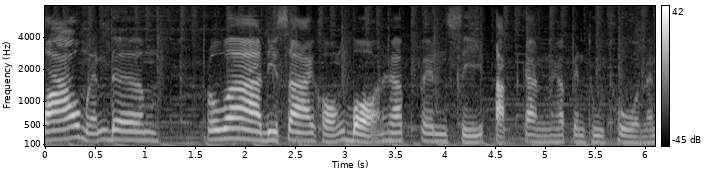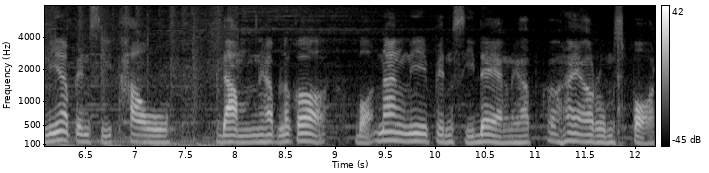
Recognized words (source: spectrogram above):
ว้าวเหมือนเดิม เพราะว่าดีไซน์ของเบาะนะครับเป็นสีตัดกันนะครับเป็นทูโทนอันนี้เป็นสีเทาดำนะครับ แล้วก็เบาะนั่งนี่เป็นสีแดงนะครับ ก็ให้อารมณ์สปอร์ต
